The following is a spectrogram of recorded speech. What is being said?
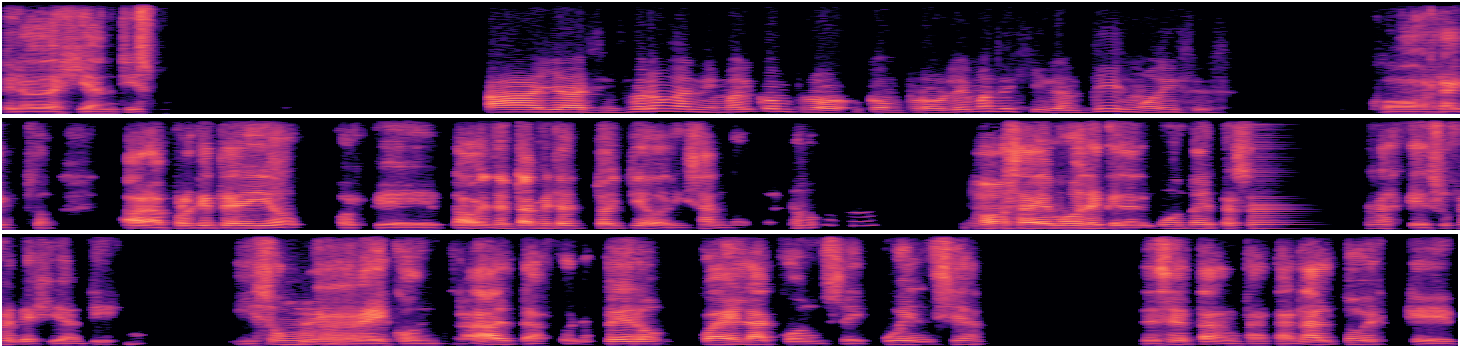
pero de gigantismo. Ah, ya, si fuera un animal con, pro- con problemas de gigantismo, dices. Correcto. Ahora, ¿por qué te digo? Porque, no, yo también estoy estoy teorizando, pues, ¿no? No sabemos de que en el mundo hay personas que sufren de gigantismo y son recontra altas. Pero, ¿cuál es la consecuencia de ser tan, tan, tan alto? Es que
